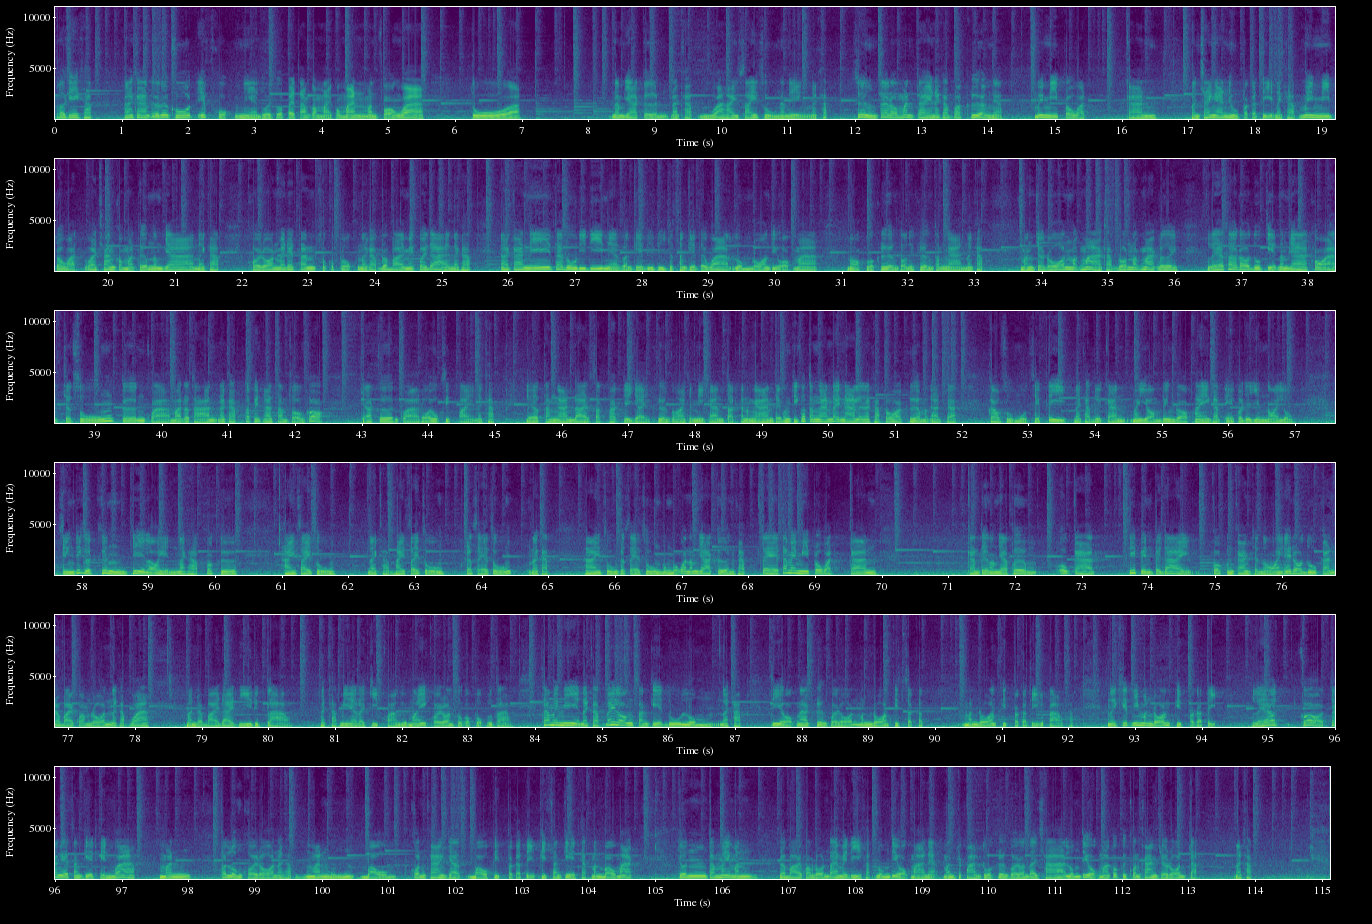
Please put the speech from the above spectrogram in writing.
โอเคครับ อาการ Error Code F6 เนี่ย โดยทั่วไปตามความหมายของมัน มันฟ้องว่าตัวน้ำยาเกินนะครับ หรือว่าไฮไซส์สูงนั่นเองนะครับ ซึ่งถ้าเรามั่นใจนะครับว่าเครื่องเนี่ย ไม่มีประวัติการมันใช้งานอยู่ปกตินะครับ ไม่มีประวัติว่าช่างก็มาเติมน้ำยานะครับ คอยร้อนไม่ได้ตันสกปรกนะครับระบายไม่ค่อยได้นะครับ อาการนี้ถ้าดูดีๆเนี่ยสังเกตดีๆ จะสังเกตได้ว่าลมร้อนที่ออกมานอกตัวเครื่องตอนที่เครื่องทำงานนะครับ มันจะร้อนมากๆครับร้อนมากๆเลย แล้วถ้าเราดูเกรดน้ำยาก็อาจจะสูงเกินกว่ามาตรฐานนะครับ ถ้าเป็น R32 ก็จะเกินกว่า 160 ไปนะครับ แล้วทำงานได้สักพักใหญ่ ๆ เครื่องก็อาจจะมีการตัดการทำงาน แต่บางทีก็ทำงานได้นานเลยนะครับ เพราะว่าเครื่องมันอาจจะเข้าสู่โหมดเซฟตี้นะครับโดยการไม่ยอมเร่งรอบให้ครับแอร์ก็จะเย็นน้อยลง สิ่งที่เกิดขึ้นที่เราเห็นนะครับก็คือไฮไซส์สูงนะครับไฮไซส์สูง กระแสสูงนะครับไฮสูงกระแสสูงบ่งบอกว่าน้ำยาเกินครับ แต่ถ้าไม่มีประวัติการการเติมน้ำยาเพิ่มโอกาส ที่เป็นไปได้ก็ค่อนข้างจะน้อยให้เราดูการระบายความร้อนนะครับว่ามันระบายได้ดีหรือเปล่านะครับมีอะไรกีดขวางอยู่ไหมคอยร้อนสกปรกหรือเปล่า ถ้าไม่มีนะครับให้ลองสังเกตดูลมนะครับ ที่ออกหน้าเครื่องคอยร้อน มันร้อนผิดสกมันร้อนผิดปกติหรือเปล่าครับ ในเคสนี้มันร้อนผิดปกติ แล้วก็จ้างแอสังเกตเห็นว่ามัน พัดลมคอยร้อนนะครับ มันหมุนเบาค่อนข้างจะเบาผิดปกติผิดสังเกตครับ มันเบามาก จนทำให้มันระบายความร้อนได้ไม่ดีครับ ลมที่ออกมาเนี่ยมันจะผ่านตัวเครื่องคอยร้อนได้ช้า ลมที่ออกมาก็คือค่อนข้างจะร้อนจัดนะครับ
